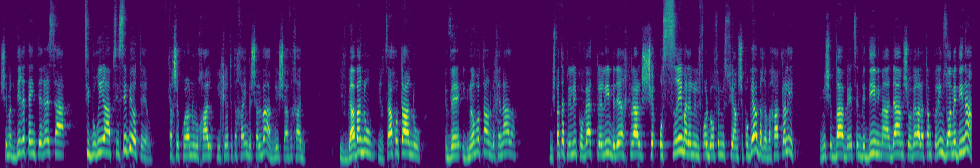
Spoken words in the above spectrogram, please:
שמגדיר את האינטרס הציבורי הבסיסי ביותר, כך שכולנו נוכל לחיות את החיים בשלווה, בלי שאף אחד יפגע בנו, ירצח אותנו ויגנוב אותנו וכן הלאה. המשפט הפלילי קובע כללים בדרך כלל שאוסרים עלינו לפעול באופן מסוים שפוגע ברווחה הכללית. ומי שבא בעצם בדין עם האדם שעובר על אותם כללים זו המדינה,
